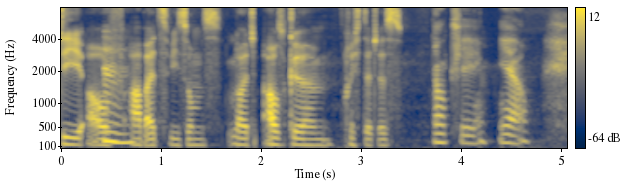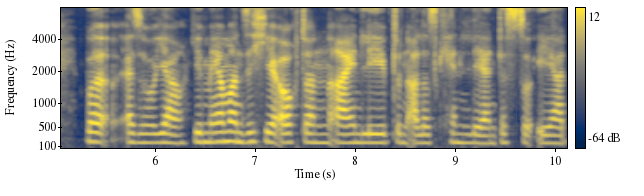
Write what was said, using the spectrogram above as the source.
die auf mhm. Arbeitsvisums Leute ausgerichtet ist. Okay, ja. Aber also ja, je mehr man sich hier auch dann einlebt und alles kennenlernt, desto eher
